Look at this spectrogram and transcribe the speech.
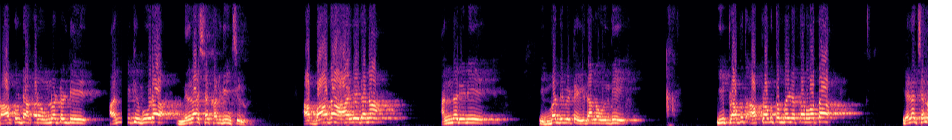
కాకుంటే అక్కడ ఉన్నటువంటి అందరికీ కూడా నిరాశ కలిగించిండు ఆ బాధ ఆవేదన అందరినీ ఇబ్బంది పెట్టే విధంగా ఉంది. ఈ ప్రభుత్వ ఆ ప్రభుత్వం పైన తర్వాత ఎలక్షన్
